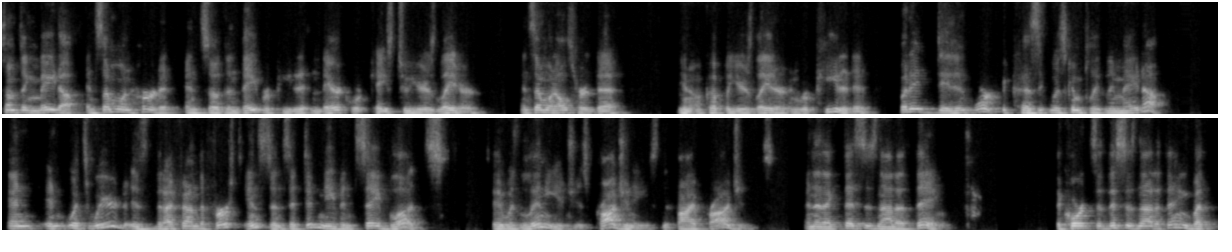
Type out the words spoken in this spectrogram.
something made up and someone heard it. And so then they repeated it in their court case two years later. And someone else heard that, you know, a couple years later and repeated it, but it didn't work because it was completely made up. And, and what's weird is that I found the first instance, it didn't even say bloods. It was lineages, progenies, the five progenies. And they're like, this is not a thing. The court said this is not a thing, but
